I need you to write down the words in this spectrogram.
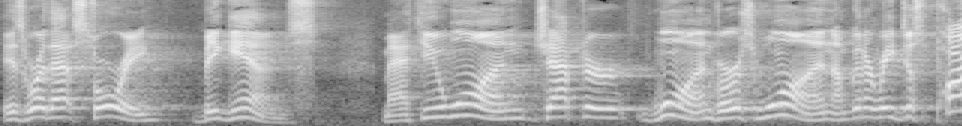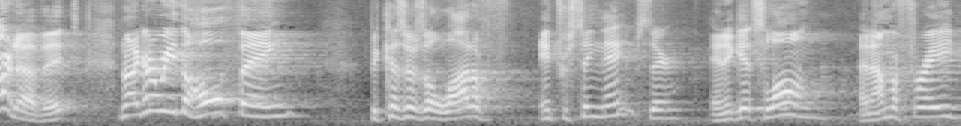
is where that story begins. Matthew 1, chapter 1, verse 1. I'm going to read just part of it. I'm not going to read the whole thing because there's a lot of interesting names there and it gets long. And I'm afraid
